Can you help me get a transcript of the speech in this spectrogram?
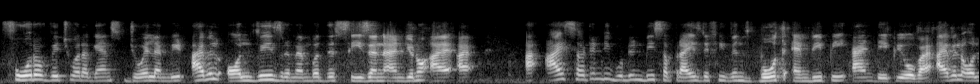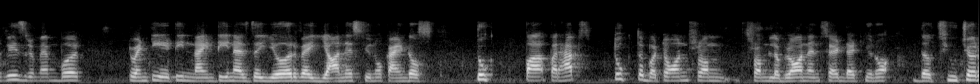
four of which were against Joel Embiid. I will always remember this season, and you know I. I I- certainly wouldn't be surprised if he wins both MVP and DPOY. I will always remember 2018-19 as the year where Giannis, you know, kind of took pa- perhaps took the baton from from LeBron and said that you know the future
